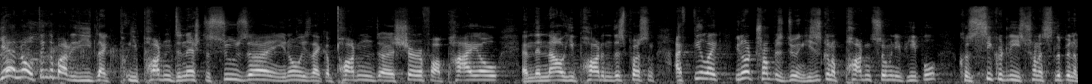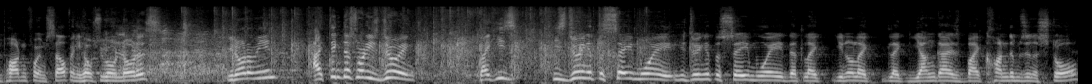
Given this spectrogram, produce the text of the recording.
Yeah, no, think about it. He like he pardoned Dinesh D'Souza, and you know he's like a pardoned uh, Sheriff Arpaio, and then now he pardoned this person. I feel like you know what Trump is doing. He's just going to pardon so many people because secretly he's trying to slip in a pardon for himself, and he hopes we won't notice. You know what I mean? I think that's what he's doing. Like he's he's doing it the same way. He's doing it the same way that like you know like like young guys buy condoms in a store,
